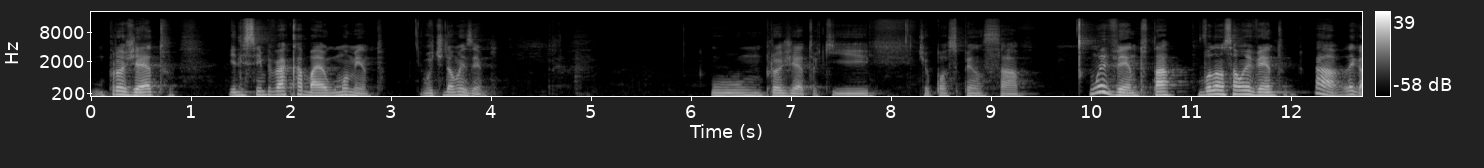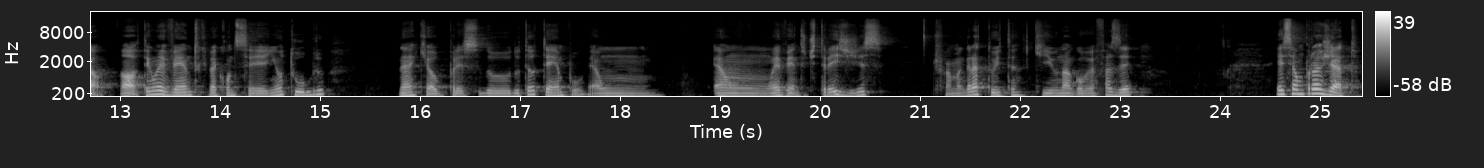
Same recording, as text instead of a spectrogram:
Um projeto, ele sempre vai acabar em algum momento. Vou te dar um exemplo. Um projeto aqui que eu posso pensar? Um evento, tá? Vou lançar um evento. Ah, legal. Ó, tem um evento que vai acontecer em outubro, né? Que é o preço do, do teu tempo. É um, é um evento de três dias, de forma gratuita, que o Nagol vai fazer. Esse é um projeto.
